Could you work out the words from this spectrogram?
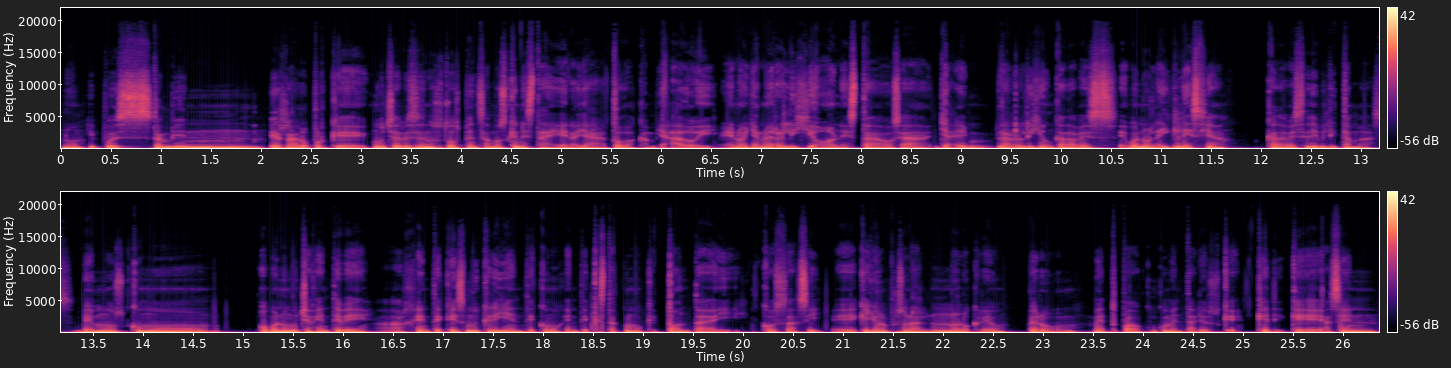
¿no? Y pues también es raro porque muchas veces nosotros pensamos que en esta era ya todo ha cambiado y bueno, ya no hay religión, está, o sea, ya hay la religión cada vez, eh, bueno, la iglesia cada vez se debilita más. Vemos como, o bueno, mucha gente ve a gente que es muy creyente como gente que está como que tonta y cosas así, eh, que yo en lo personal no lo creo pero me he topado con comentarios que, que, hacen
